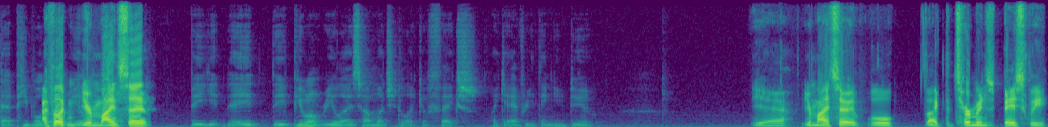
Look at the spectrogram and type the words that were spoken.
that people. I feel like your mindset- Big, they, they people don't realize how much it like affects like everything you do. Yeah, your mindset will like determines basically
